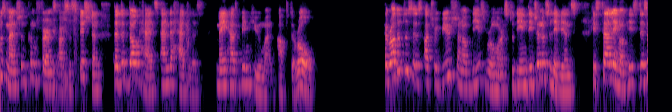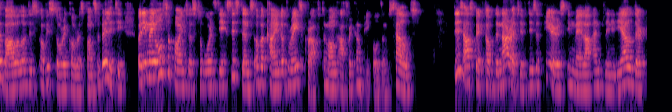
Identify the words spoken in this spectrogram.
whose mention confirms our suspicion that the dogheads and the headless may have been human after all. Herodotus's attribution of these rumors to the indigenous Libyans is telling of his disavowal of, this, of historical responsibility, but it may also point us towards the existence of a kind of racecraft among African people themselves. This aspect of the narrative disappears in Mela and Pliny the Elder,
